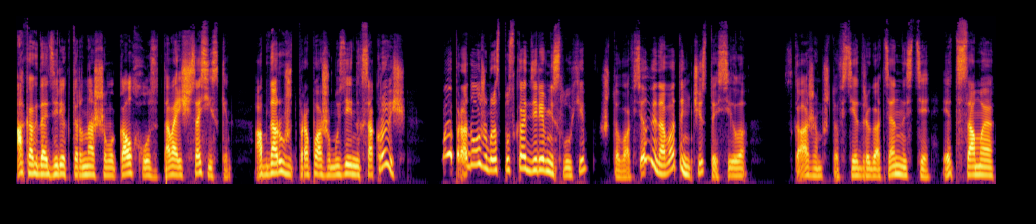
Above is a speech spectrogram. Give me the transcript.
А когда директор нашего колхоза, товарищ Сосискин, обнаружит пропажу музейных сокровищ, мы продолжим распускать деревни слухи, что во всем виновата нечистая сила. Скажем, что все драгоценности — это самая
